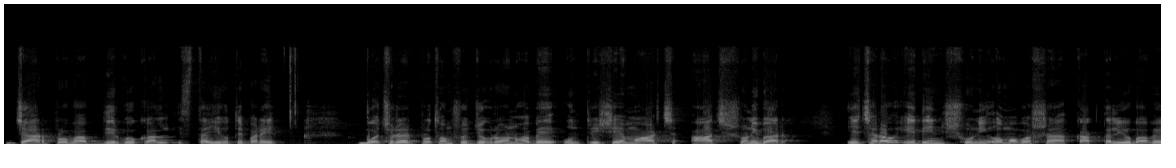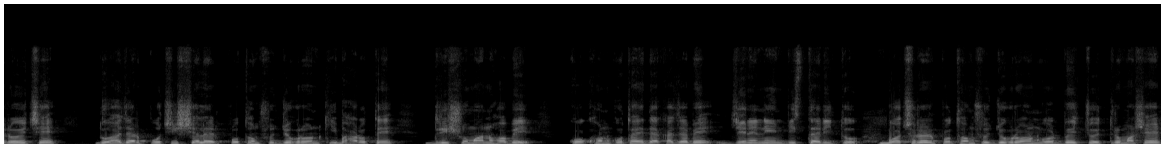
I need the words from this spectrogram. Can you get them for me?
যার প্রভাব দীর্ঘকাল স্থায়ী হতে পারে। বছরের প্রথম সূর্যগ্রহণ হবে উনত্রিশে মার্চ, আজ শনিবার। এছাড়াও এদিন শনি অমাবস্যা কাকতালীয়ভাবে রয়েছে। দু সালের প্রথম সূর্যগ্রহণ কি ভারতে দৃশ্যমান হবে? কখন কোথায় দেখা যাবে? জেনে নিন বিস্তারিত। বছরের প্রথম সূর্যগ্রহণ ঘটবে চৈত্র মাসের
